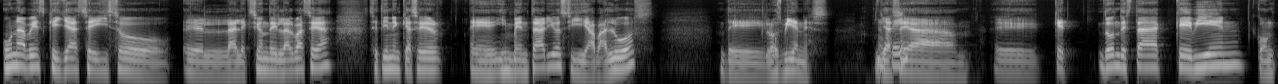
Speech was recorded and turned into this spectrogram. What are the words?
una vez que ya se hizo el- la elección del albacea, se tienen que hacer eh, inventarios y avalúos de los bienes, ya sea eh, dónde está qué bien, con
